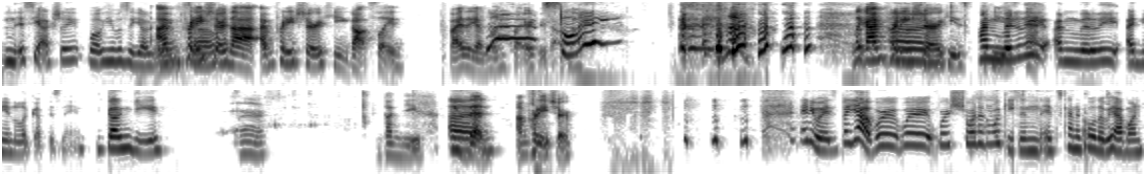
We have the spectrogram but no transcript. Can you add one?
N- Is he actually? Well, he was a young. I'm pretty sure that I'm pretty sure he got slayed by the Youngling Slayer 3000. Slay. Like I'm pretty sure Um, he's. I'm he's literally. it. I'm literally. I need to look up his name. Gungi. Mm. Gungi. He's Um, dead. I'm pretty sure. Anyways, but yeah, we're we're we're short on Wookiees, and it's kind of cool that we have one.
